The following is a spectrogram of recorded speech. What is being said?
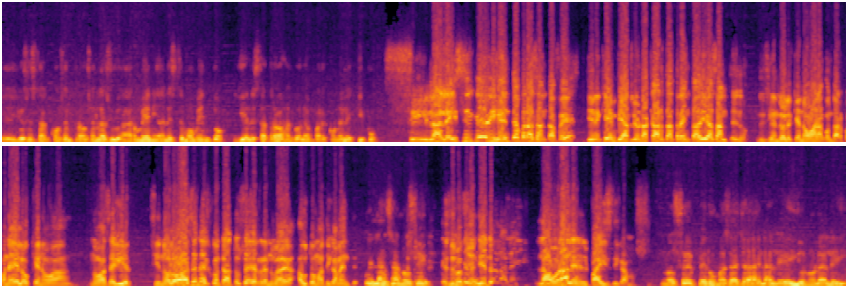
Ellos están concentrados en la ciudad de Armenia en este momento y él está trabajando a la par con el equipo. Si la ley sigue vigente para Santa Fe, tiene que enviarle una carta 30 días antes, ¿no? Diciéndole que no van a contar con él o que no va, no va a seguir. Si no lo hacen, el contrato se renueva automáticamente. Pues Lanza, no eso, sé. eso es no lo que yo entiendo de la ley laboral en el país, digamos. No sé, pero más allá de la ley o no la ley,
